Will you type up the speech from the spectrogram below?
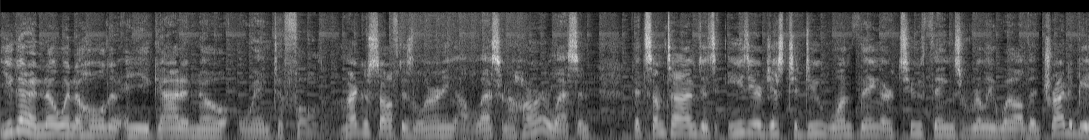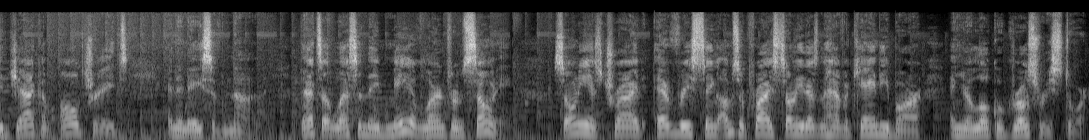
you gotta know when to hold them and you gotta know when to fold them. Microsoft is learning a lesson, a hard lesson, that sometimes it's easier just to do one thing or two things really well than try to be a jack of all trades and an ace of none. That's a lesson they may have learned from Sony. Sony has tried every single. I'm surprised Sony doesn't have a candy bar in your local grocery store.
